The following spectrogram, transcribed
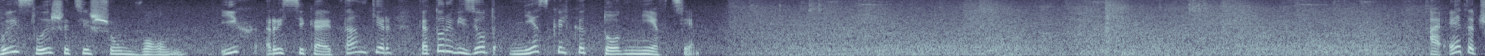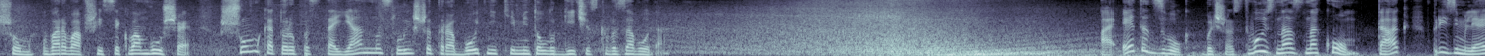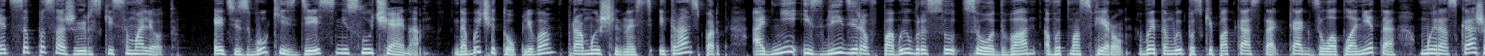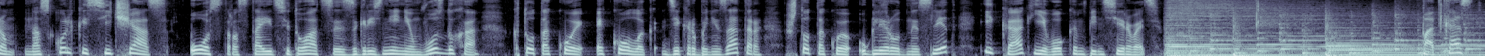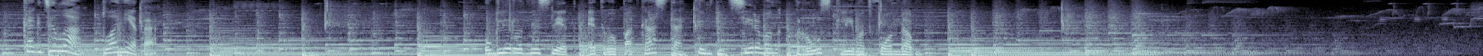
Вы слышите шум волн. Их рассекает танкер, который везет несколько тонн нефти. А этот шум, ворвавшийся к вам в уши, шум, который постоянно слышат работники металлургического завода. Этот звук большинству из нас знаком. Так приземляется пассажирский самолет. Эти звуки здесь не случайно. Добыча топлива, промышленность и транспорт – одни из лидеров по выбросу СО2 в атмосферу. В этом выпуске подкаста «Как дела планета» мы расскажем, насколько сейчас остро стоит ситуация с загрязнением воздуха, кто такой эколог-декарбонизатор, что такое углеродный след и как его компенсировать. Подкаст «Как дела, планета?» Углеродный след этого подкаста компенсирован Русклиматфондом.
